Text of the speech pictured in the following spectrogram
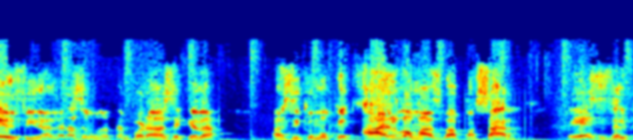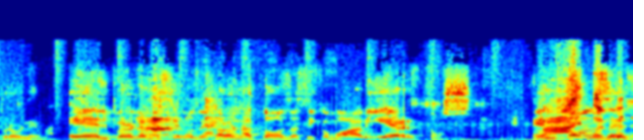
el final de la segunda temporada se queda así como que algo más va a pasar. Ese es el problema. El problema es que nos dejaron a todos así como abiertos. Ay, pues, Entonces,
